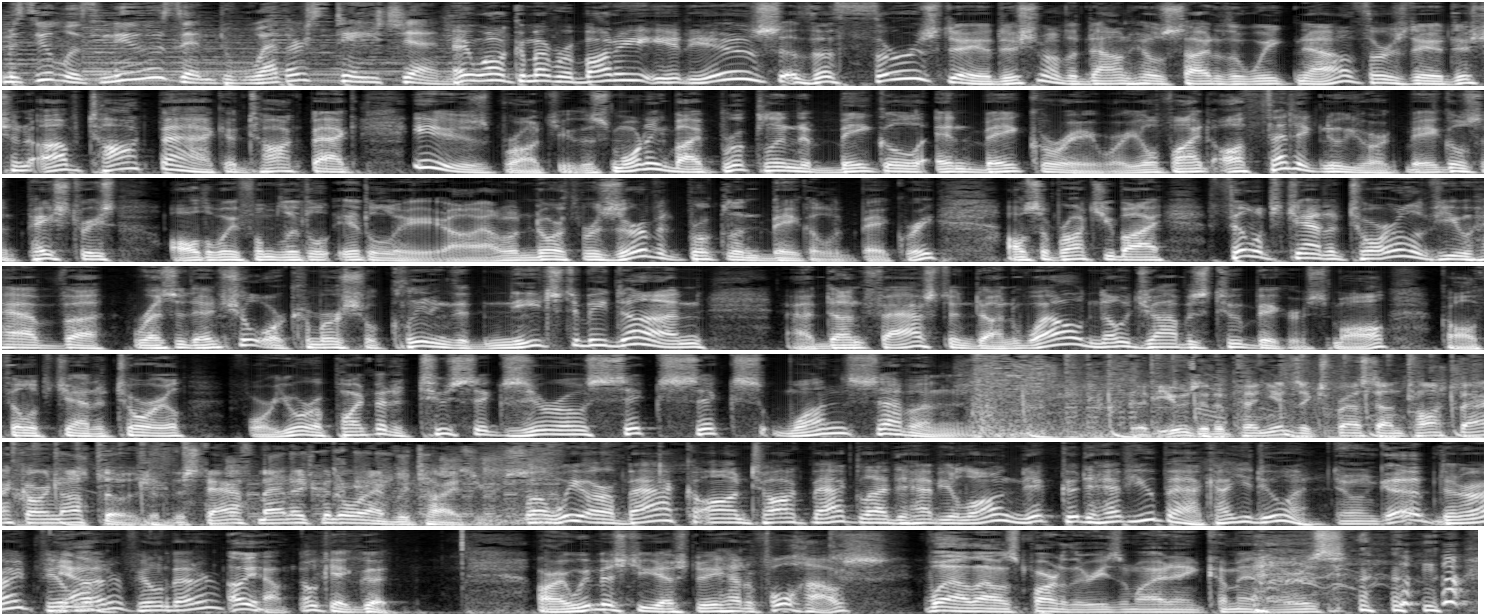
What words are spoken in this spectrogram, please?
Missoula's news and weather station. Hey, welcome everybody. It is the Thursday edition of the downhill side of the week now, Thursday edition of Talkback. And Talkback is brought to you this morning by Brooklyn Bagel and Bakery, where you'll find authentic New York bagels and pastries all the way from Little Italy, uh, out on North Reserve at Brooklyn Bagel and Bakery. Also brought to you by Phillips Janitorial. If you have uh, residential or commercial cleaning that needs to be done, uh, done fast and done well, no job is too big or small. Call Phillips Janitorial for your appointment at 260-6617. The views and opinions expressed on Talkback are not those of the staff, management, or advertisers. Well, we are back on Talkback. Glad to have you along. Nick, good to have you back. How you doing? Doing good. Doing all right? Feeling Yeah. better? Feeling better? Oh, yeah. Okay, good. All right, we missed you yesterday. Had a full house. Well, that was part of the reason why I didn't come in. There was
